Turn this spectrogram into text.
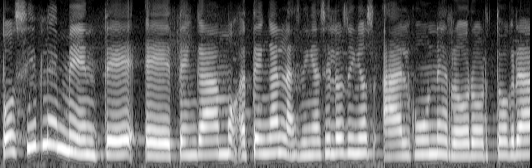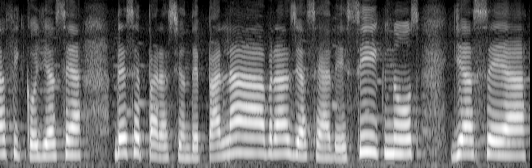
posiblemente eh, tengamos, tengan las niñas y los niños algún error ortográfico, ya sea de separación de palabras, ya sea de signos, ya sea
